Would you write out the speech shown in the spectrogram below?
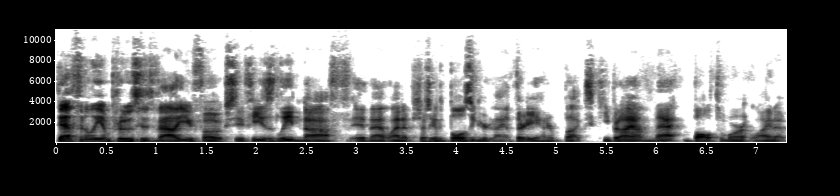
definitely improves his value, folks, if he's leading off in that lineup, especially with Bolsinger tonight 3,800 bucks. Keep an eye on that Baltimore lineup.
